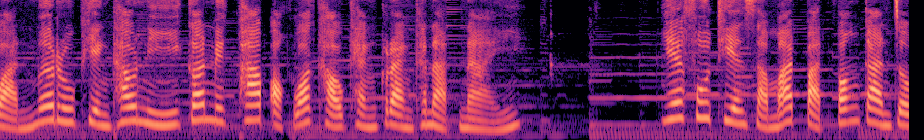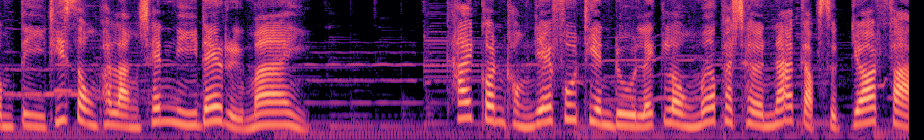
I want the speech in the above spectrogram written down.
วรรค์เมื่อรู้เพียงเท่านี้ก็นึกภาพออกว่าเขาแข็งแกร่งขนาดไหน เย่ฟูเทียนสามารถปัดป้องการโจมตีที่ทรงพลังเช่นนี้ได้หรือไม่ ค่ายกลของเย่ฟู่เทียนดูเล็กลงเมื่อเผชิญหน้ากับสุดยอดฝ่า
